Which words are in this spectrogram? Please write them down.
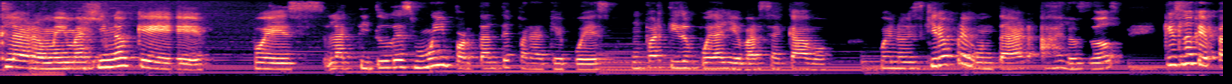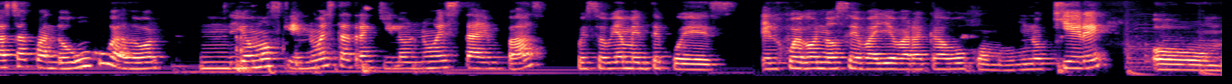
Claro, me imagino que pues la actitud es muy importante para que pues un partido pueda llevarse a cabo. Bueno, les quiero preguntar a los dos, ¿qué es lo que pasa cuando un jugador, digamos que no está tranquilo, no está en paz? Pues obviamente pues el juego no se va a llevar a cabo como uno quiere o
